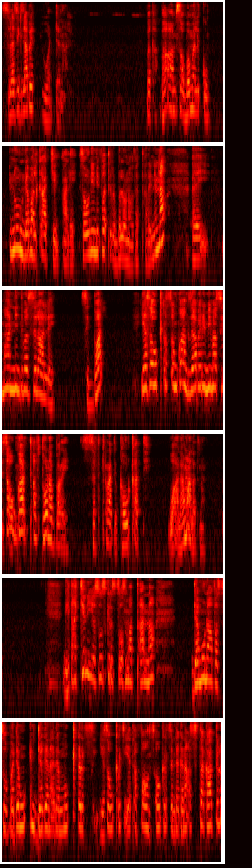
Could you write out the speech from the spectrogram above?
ስለዚህ እግዚአብሔር ይወደናል። በቃ በአምሳው በመልኩ ኑ እንደ መልካችን አለ ሰውን እንፈጥር ብሎ ነው የፈጠረን እና ማንን ትመስላለህ ሲባል የሰው ቅርጽ እንኳን እግዚአብሔር የሚመስል ሰው እንኳን ጠፍቶ ነበረ ስፍጥረት ከውድቀት በኋላ ማለት ነው። ጌታችን ኢየሱስ ክርስቶስ መጣና ደሙን አፈሶ በደሙ እንደገና ደግሞ ቅርጽ የሰው ቅርጽ የጠፋውን ሰው ቅርጽ እንደገና አስተካክሎ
